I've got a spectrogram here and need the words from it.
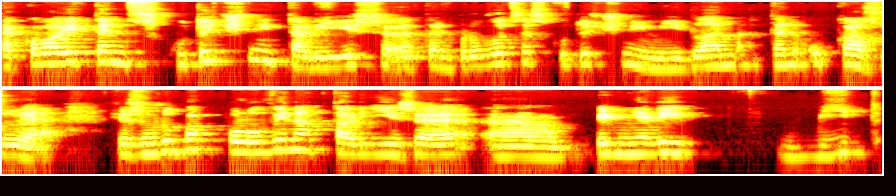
takový ten skutečný talíř, ten průvodce skutečným jídlem, ten ukazuje, že zhruba polovina talíře eh, by měly být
